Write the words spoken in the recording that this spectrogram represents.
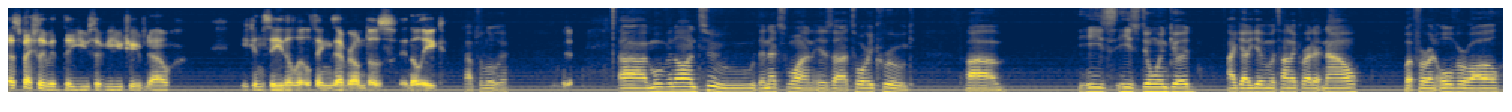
especially with the use of YouTube now. You can see the little things everyone does in the league, Absolutely. Yeah. Uh, moving on to the next one is uh, Torey Krug. Uh, he's he's doing good. I got to give him a ton of credit now, but for an overall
